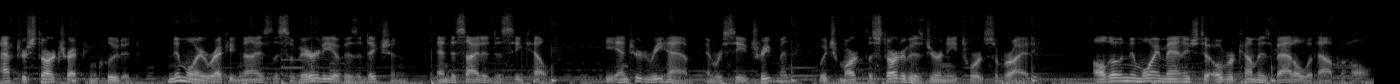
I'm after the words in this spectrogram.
After Star Trek concluded, Nimoy recognized the severity of his addiction and decided to seek help. He entered rehab and received treatment, which marked the start of his journey towards sobriety. Although Nimoy managed to overcome his battle with alcohol,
